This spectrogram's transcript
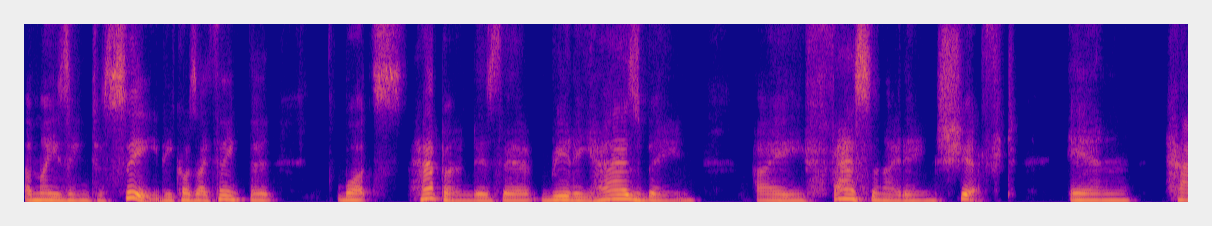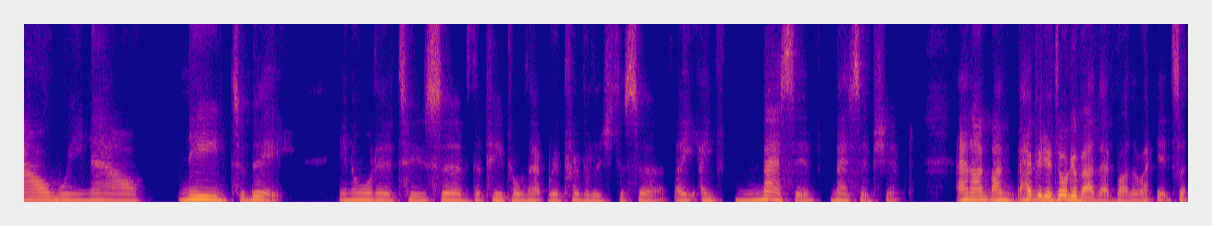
amazing to see because I think that what's happened is there really has been a fascinating shift in how we now need to be in order to serve the people that we're privileged to serve. A, a massive, massive shift. And I'm, I'm happy to talk about that, by the way. It's a,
